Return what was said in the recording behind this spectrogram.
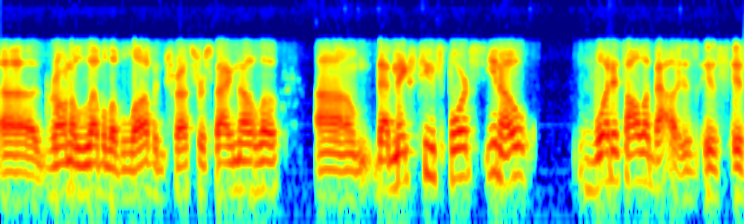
uh, grown a level of love and trust for Spagnuolo um, that makes team sports, you know, what it's all about is is is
